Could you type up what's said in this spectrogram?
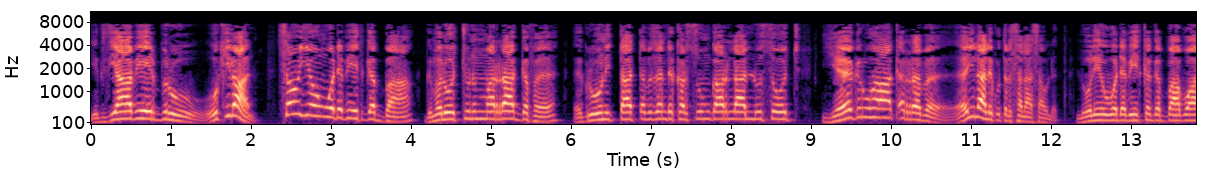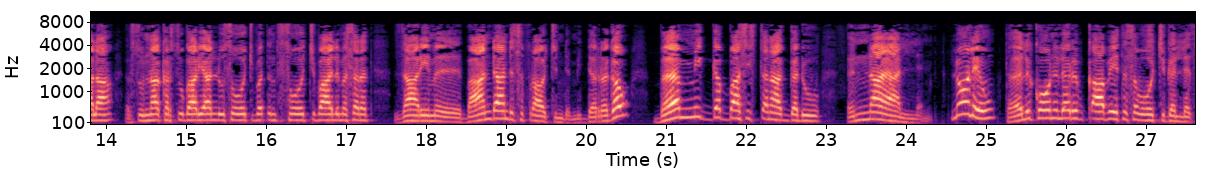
የእግዚአብሔር ብሩክ ይለዋል። ሰውየውም ወደ ቤት ገባ፣ ግመሎቹንም አራገፈ፣ እግሩን ይታጠብ ዘንድ ከእርሱም ጋር ላሉት ሰዎች የእግር ውሃ ቀረበ ይላል ቁጥር 32 ሎሌው ወደ ቤት ከገባ በኋላ እርሱና ከእርሱ ጋር ያሉ ሰዎች በጥንት ሰዎች ባህል መሠረት ዛሬም በአንዳንድ ስፍራዎች እንደሚደረገው በሚገባ ሲስተናገዱ እናያለን ሎሌው ተልኮውን ለርብቃ ቤተሰቦች ገለጸ።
